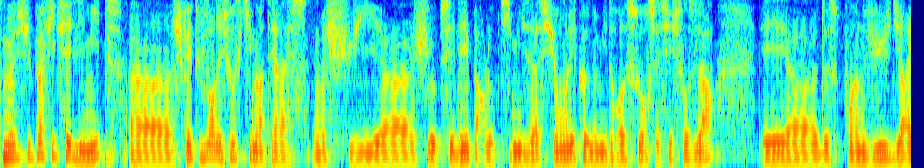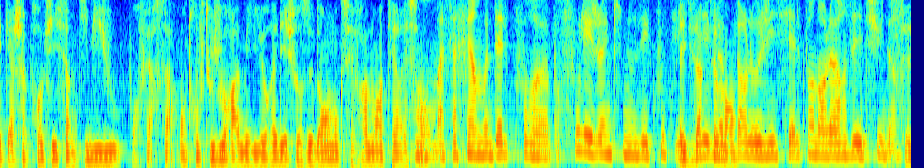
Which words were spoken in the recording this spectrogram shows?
Je me suis pas fixé de limite. Euh, je fais toujours des choses qui m'intéressent. Moi, je suis, euh, je suis obsédé par l'optimisation, l'économie de ressources et ces choses-là. Et euh, de ce point de vue, je dirais qu'HAProxy, c'est un petit bijou pour faire ça. On trouve toujours à améliorer des choses dedans, donc c'est vraiment intéressant. Bon, bah, ça fait un modèle pour, pour tous les jeunes qui nous écoutent et qui développent leur logiciel pendant leurs études. C'est,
